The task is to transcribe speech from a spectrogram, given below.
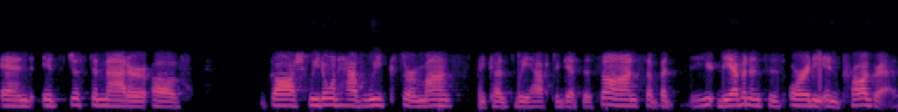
and it's just a matter of gosh, we don't have weeks or months because we have to get this on. So, but the, the evidence is already in progress.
